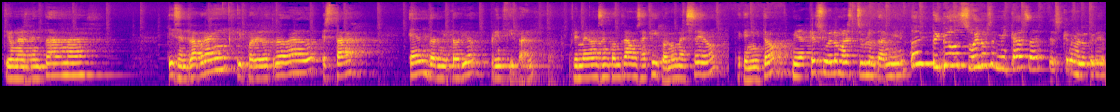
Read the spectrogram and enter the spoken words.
tiene unas ventanas y se entra por ahí y por el otro lado está el dormitorio principal. Primero nos encontramos aquí con un aseo pequeñito. Mirad qué suelo más chulo también. ¡Ay, tengo dos suelos en mi casa! Es que no me lo creo.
